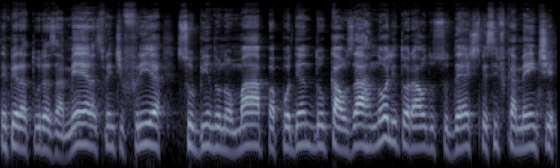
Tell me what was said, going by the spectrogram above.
temperaturas amenas, frente fria subindo no mapa, podendo causar no litoral do Sudeste, especificamente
